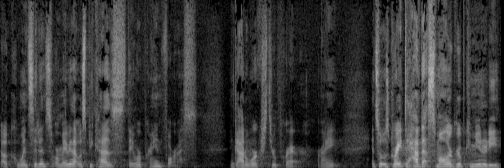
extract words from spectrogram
a coincidence, or maybe that was because they were praying for us. And God works through prayer right? And so it was great to have that smaller group community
